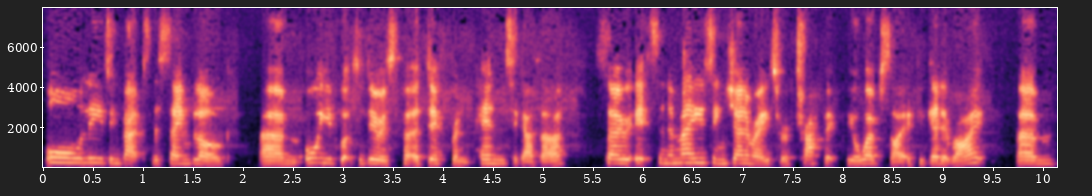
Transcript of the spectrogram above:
all leading back to the same blog. Um, all you've got to do is put a different pin together. So it's an amazing generator of traffic for your website if you get it right. Um,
